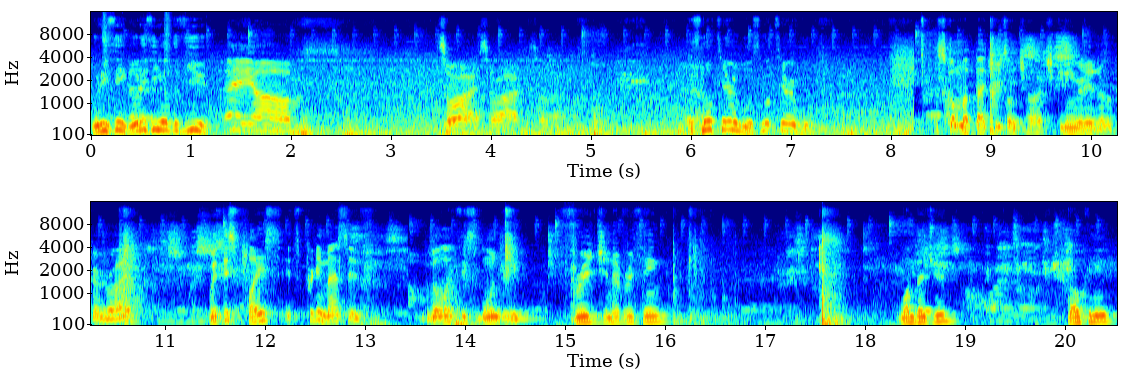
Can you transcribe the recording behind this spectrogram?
What do you think? What do you think of the view? Hey, um. It's alright. It's alright. It's alright. It's not terrible. It's not terrible. I just got my batteries on charge, getting ready to go ride. With this place, it's pretty massive. We've got like this laundry, fridge, and everything. One bedroom, balcony,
